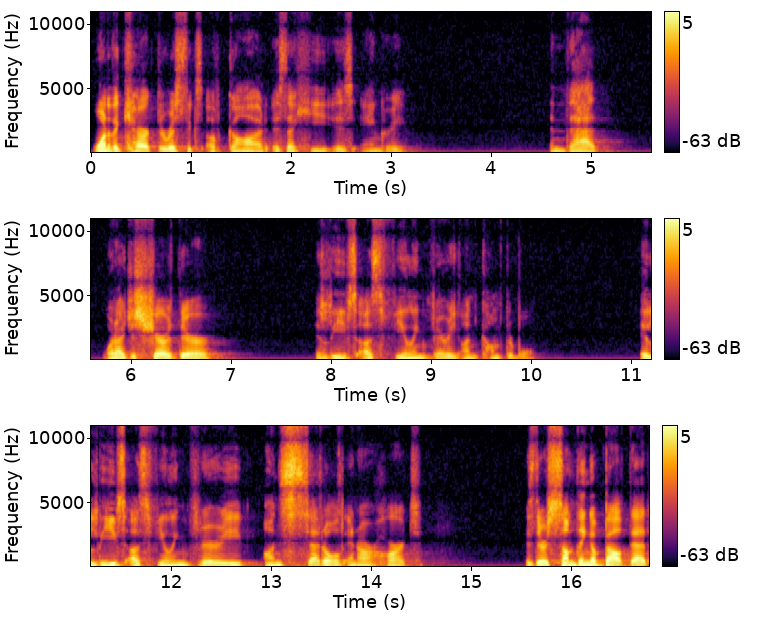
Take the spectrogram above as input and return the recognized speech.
One of the characteristics of God is that He is angry. And that, what I just shared there, it leaves us feeling very uncomfortable it leaves us feeling very unsettled in our heart. Is there something about that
